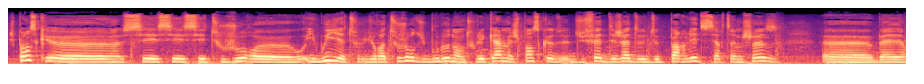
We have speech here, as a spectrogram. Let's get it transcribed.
Je pense que c'est toujours. Oui, il y, aura toujours du boulot dans tous les cas, mais je pense que du fait déjà de, parler de certaines choses, euh, ben,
